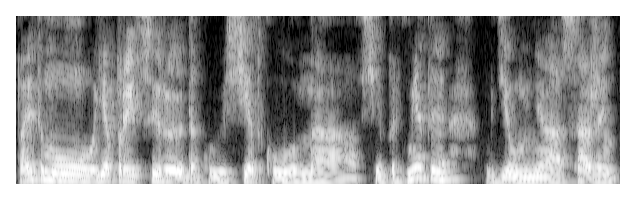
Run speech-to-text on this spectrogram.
Поэтому я проецирую такую сетку на все предметы, где у меня сажень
